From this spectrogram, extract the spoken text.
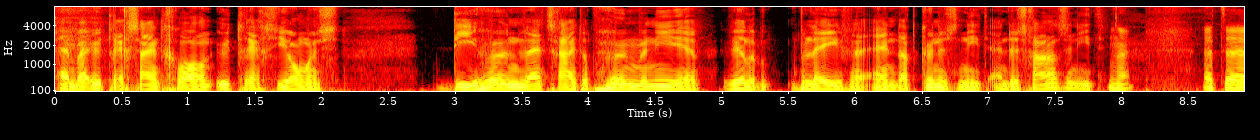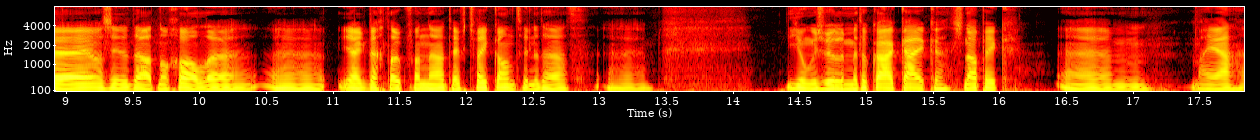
En bij Utrecht zijn het gewoon Utrechtse jongens die hun wedstrijd op hun manier willen beleven. En dat kunnen ze niet. En dus gaan ze niet. Nee. Het uh, was inderdaad nogal... Uh, uh, ja, ik dacht ook van, nou, het heeft twee kanten inderdaad. die jongens willen met elkaar kijken, snap ik. Um, maar ja,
